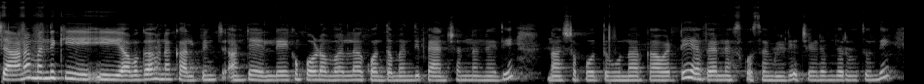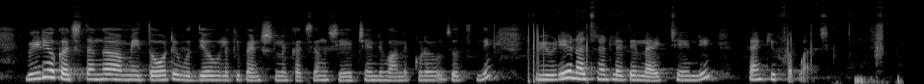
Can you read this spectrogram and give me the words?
చాలా మందికి ఈ అవగాహన కల్పించ అంటే లేకపోవడం వల్ల కొంతమంది పెన్షన్ అనేది నష్టపోతూ ఉన్నారు కాబట్టి అవేర్నెస్ కోసం వీడియో చేయడం జరుగుతుంది. వీడియో ఖచ్చితంగా మీ తోటి ఉద్యోగులకి పెన్షన్లకి ఖచ్చితంగా షేర్ చేయండి. వాళ్ళకి కూడా చూస్తుంది వీడియో నచ్చినట్లయితే లైక్ చేయండి. Thank you for watching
